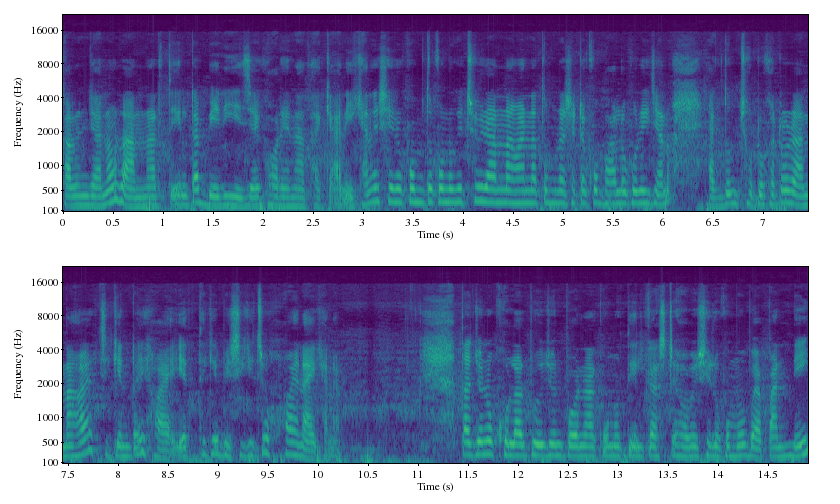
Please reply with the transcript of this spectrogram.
কারণ যেন রান্নার তেলটা বেরিয়ে যায়, ঘরে না থাকে। আর এখানে সেরকম তো কোনো কিছুই রান্না হয় না, তোমরা সেটা খুব ভালো করেই জানো। একদম ছোটোখাটো রান্না হয়, চিকেনটাই হয়, এর থেকে বেশি কিছু হয় না এখানে। তার জন্য খোলার প্রয়োজন পড়ে না আর কোনো তেল কাস্টে হবে সেরকমও ব্যাপার নেই।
